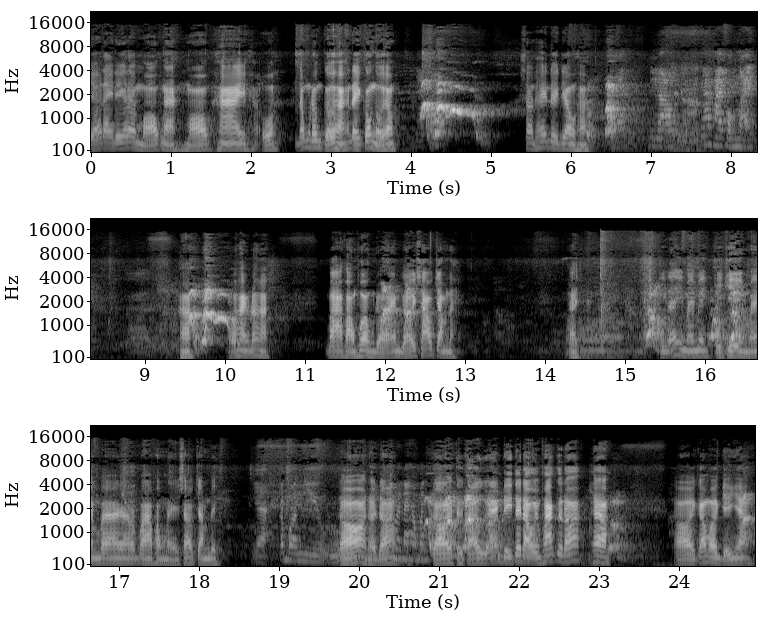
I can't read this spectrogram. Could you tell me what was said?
giờ ở đây đi ở đây một nè, một hai, ủa đóng đóng cửa hả? Ở đây có người không? Sao thấy đi đâu hả? đi đâu hai phòng này Hả? Có hai đó hả? Ba phòng phải không? Rồi em gửi 600 này. Đây. Chị lấy giùm em đi, chị chia giùm em ba ba phòng này 600 đi. dạ cảm ơn nhiều Đó, rồi đó. Rồi từ từ em đi tới đâu em phát tới đó, thấy không? Rồi cảm ơn chị nha.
